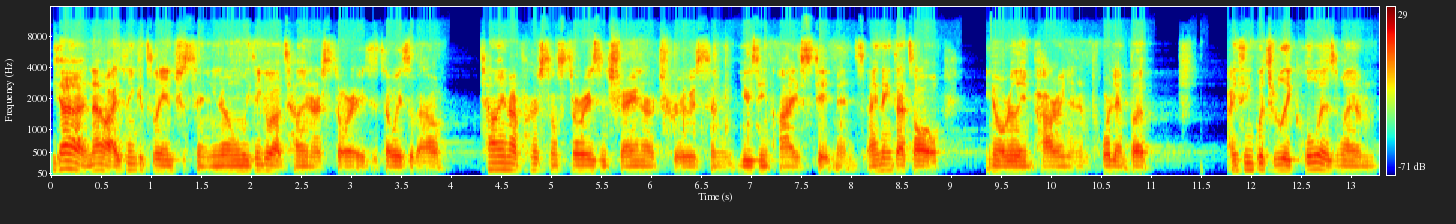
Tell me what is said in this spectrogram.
Yeah, no, I think it's really interesting. You know, when we think about telling our stories, it's always about telling our personal stories and sharing our truths and using I statements. I think that's all, you know, really empowering and important. But I think what's really cool is when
